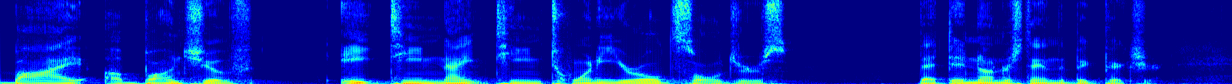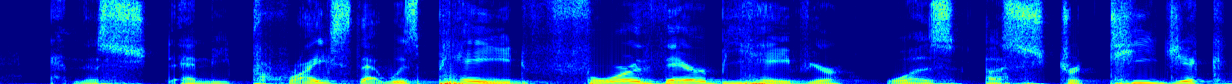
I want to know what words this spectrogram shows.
by a bunch of 18, 19, 20 year old soldiers that didn't understand the big picture. And this and the price that was paid for their behavior was a strategic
